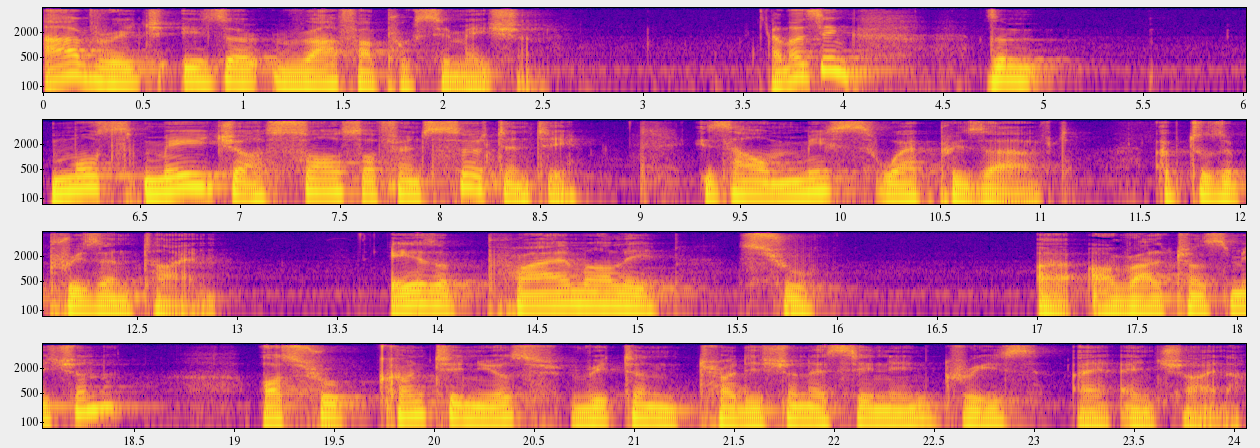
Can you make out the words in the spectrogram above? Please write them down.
average is a rough approximation. And I think the most major source of uncertainty is how myths were preserved up to the present time, either primarily through uh, oral transmission or through continuous written tradition as seen in Greece and China.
